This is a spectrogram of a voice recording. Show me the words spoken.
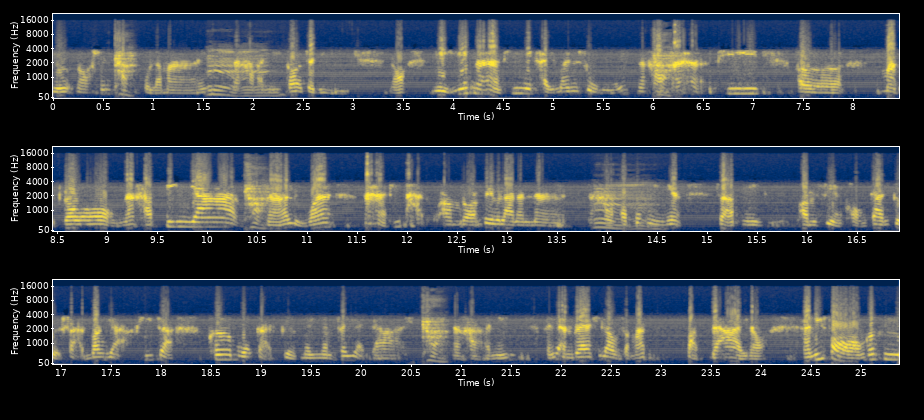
เยอะๆเนาะเช่นผักค่ะผลไม้อืมนะคะ อันนี้ก็จะดีเนาะหลีกเลี่ยงอาหารที่มีไขมันสูงนะคะค่ะอาหารที่เอ่อหมักดองนะคะ ปิ้งย่างค่ะนะหรือว่าอาหารที่ผ่านความร้อนเป็นเวลานานๆนะคะอืมเพราะพวกนี้เนี่ย จะมีความเสี่ยงของการเกิดสารบางอย่างที่จะเพิ่มโอกาสเกิดมะเร็งลำไส้ใหญ่ได้ค่ะนะคะ อันนี้อันนี้อันแรกที่เราสามารถปรับได้เนาะอันที่สองก็คือ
